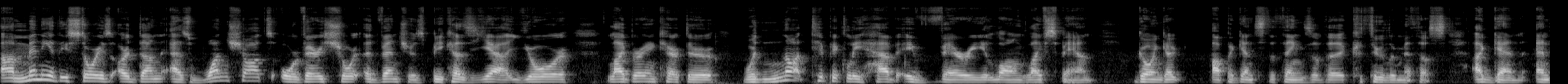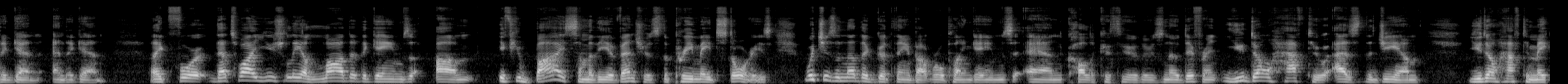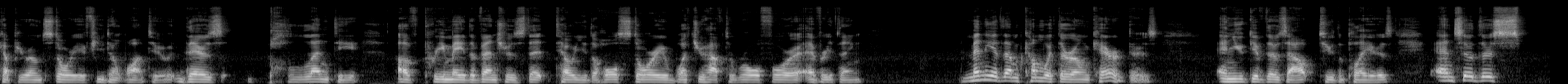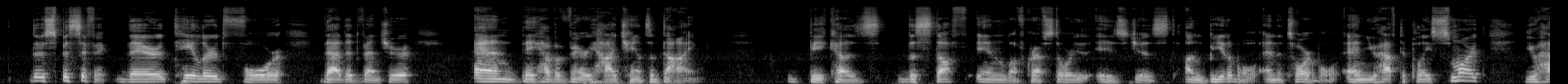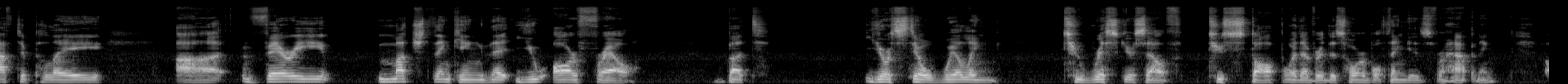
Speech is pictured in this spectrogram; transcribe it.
uh, many of these stories are done as one shots or very short adventures because, yeah, your librarian character would not typically have a very long lifespan going up against the things of the Cthulhu mythos again and again and again. Like for that's why usually a lot of the games um if you buy some of the adventures, the pre-made stories, which is another good thing about role-playing games and Call of Cthulhu is no different, you don't have to, as the GM, you don't have to make up your own story if you don't want to. There's plenty of pre-made adventures that tell you the whole story, what you have to roll for, everything. Many of them come with their own characters, and you give those out to the players. And so they're, they're specific. They're tailored for that adventure, and they have a very high chance of dying because the stuff in Lovecraft stories is just unbeatable and it's horrible. And you have to play smart. You have to play uh, very much thinking that you are frail, but you're still willing to risk yourself to stop whatever this horrible thing is from happening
